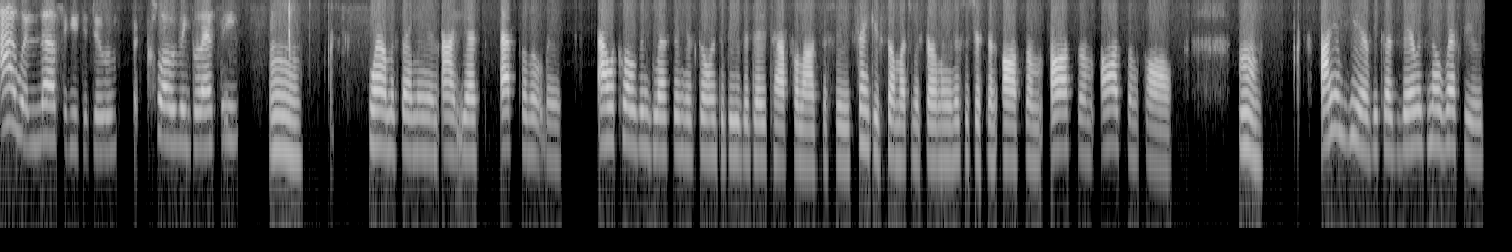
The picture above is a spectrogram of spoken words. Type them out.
I would love for you to do the closing blessing. Mm. Well, Miss Darlene, I yes, absolutely. Our closing blessing is going to be the Daytop philosophy. Thank you so much, Miss Darlene. This is just an awesome, awesome, awesome call. Mm. I am here because there is no refuge,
